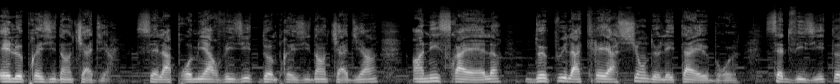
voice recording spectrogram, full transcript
et le président tchadien. C'est la première visite d'un président tchadien en Israël depuis la création de l'État hébreu. Cette visite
